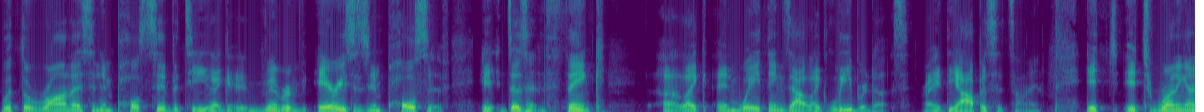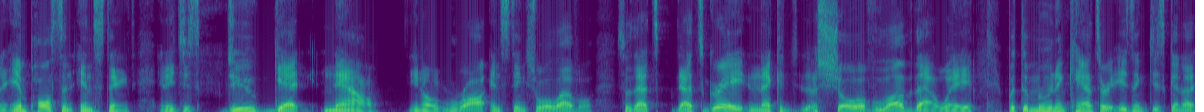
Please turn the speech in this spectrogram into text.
with the rawness and impulsivity. Like remember, Aries is impulsive. It doesn't think uh, like and weigh things out like Libra does, right? The opposite sign. It it's running on impulse and instinct, and it just do get now you know, raw instinctual level. So that's that's great, and that could a show of love that way. But the moon in Cancer isn't just gonna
